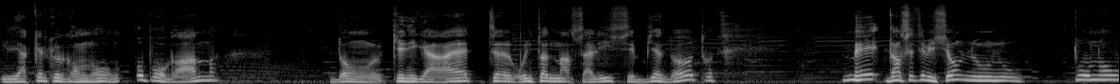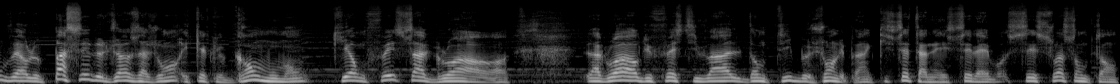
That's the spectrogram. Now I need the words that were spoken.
Il y a quelques grands noms au programme, dont euh, Kenny Garrett, Winton Marsalis et bien d'autres. Mais dans cette émission, nous nous tournons vers le passé de Jazz à Jouan et quelques grands moments qui ont fait sa gloire. La gloire du festival d'Antibes Jean Lépin qui cette année célèbre ses 60 ans.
